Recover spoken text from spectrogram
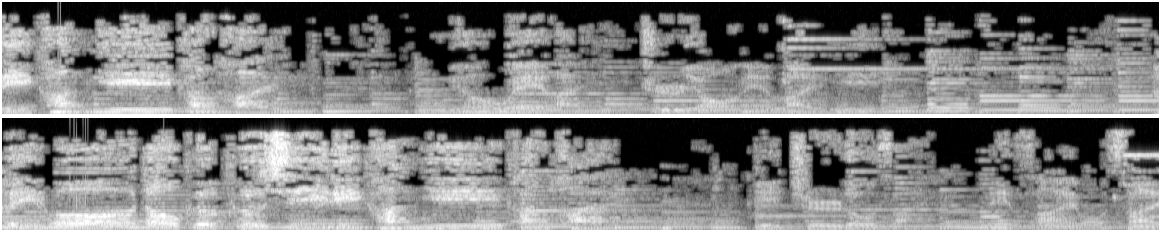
里看一看海，不要未来，只要你来。陪我到可可西里看一看海，一直都在，你在不在？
